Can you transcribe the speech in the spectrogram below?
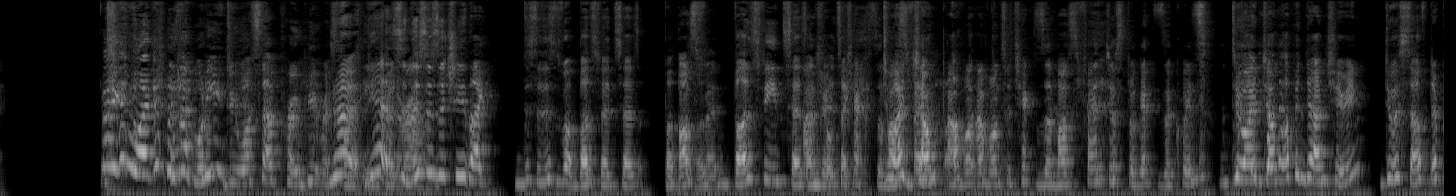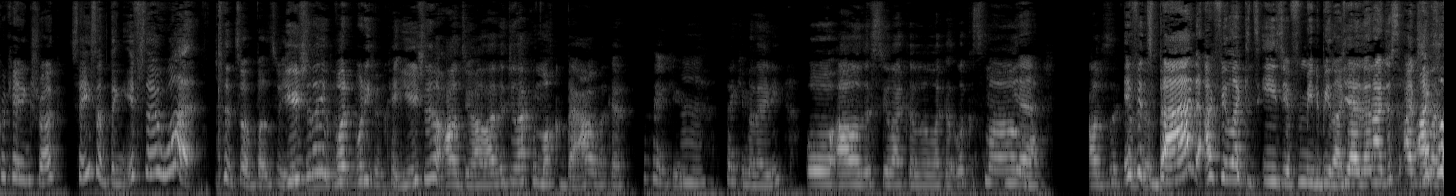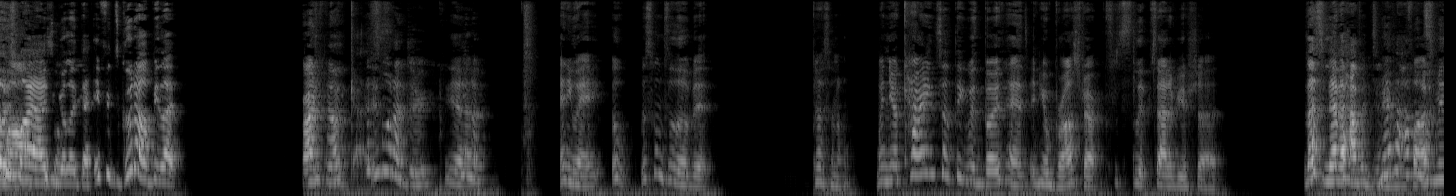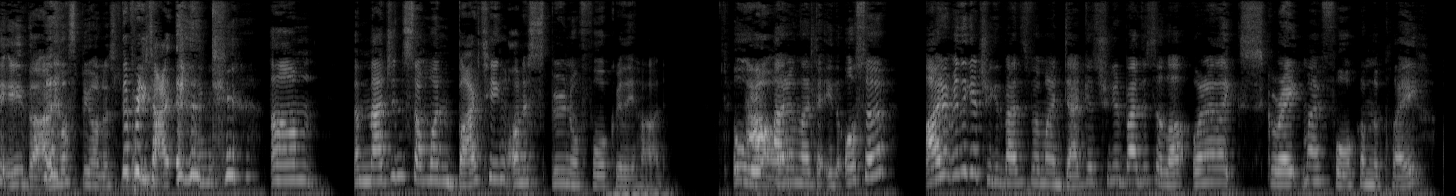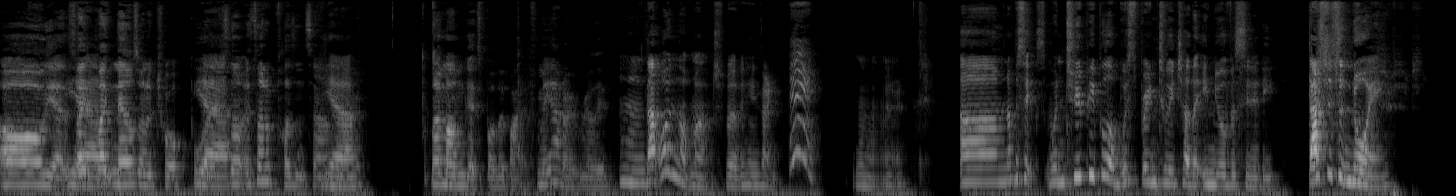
like what? Like, what do you do? What's the appropriate response? no, yeah. So this is literally like this. This is what BuzzFeed says. Bu- BuzzFeed? BuzzFeed says I under It's like, do I BuzzFeed. jump I want, I want to check the BuzzFeed just to get the quiz. Do I jump up and down cheering? Do a self-deprecating shrug? Say something. If so, what? That's what BuzzFeed. Usually, says. what what do you, okay? Usually, what I'll do, I'll either do like a mock bow, like a oh, thank you, Mm. thank you, my lady, or I'll just do like a little like a look a smile. Yeah. just like If it's at- bad, I feel like it's easier for me to be like, yeah, then I just I, just, I like, close my eyes and go like that. If it's good, I'll be like, I just be like, Oh, is what I do. yeah. You know. Anyway, oh, this one's a little bit personal. When you're carrying something with both hands and your bra strap slips out of your shirt. That's never happened to me. never before. happened to me either. I must be honest. They're pretty tight. um, imagine someone biting on a spoon or fork really hard. Oh, I don't like that either. Also, I don't really get triggered by this, but my dad gets triggered by this a lot when I like scrape my fork on the plate. oh yeah, it's Yeah. like like nails on a chalkboard. Yeah. It's not it's not a pleasant sound. Yeah. no. My mum gets bothered by it. For me, I don't really. Mm, that one not much, but he's like. "Eh." Mm, anyway. Um, number six, when two people are whispering to each other in your vicinity, that's just annoying.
